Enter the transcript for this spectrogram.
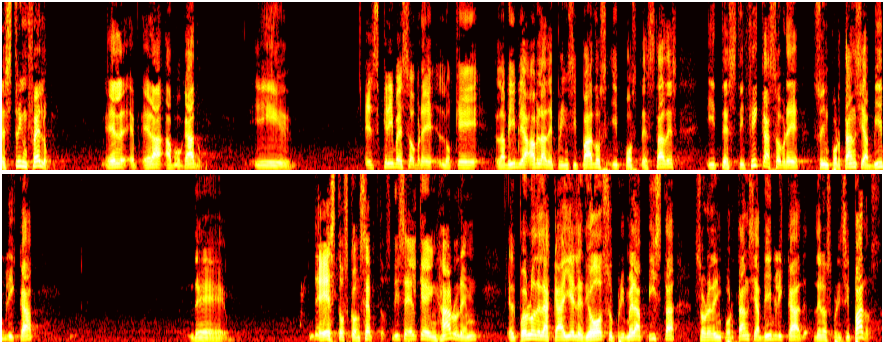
Stringfellow. Él era abogado y escribe sobre lo que la Biblia habla de principados y potestades y testifica sobre su importancia bíblica de, de estos conceptos. Dice él que en Harlem el pueblo de la calle le dio su primera pista sobre la importancia bíblica de los principados.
